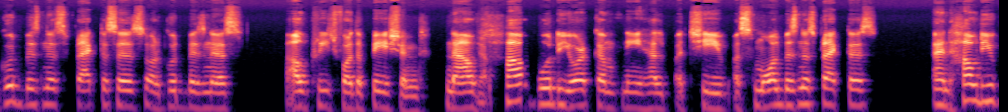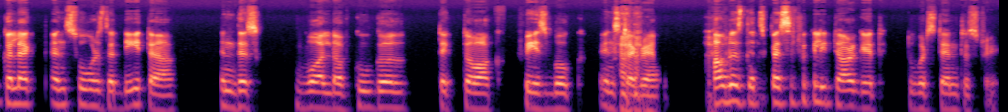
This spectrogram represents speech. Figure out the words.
good business practices or good business outreach for the patient. Now, yep. how would your company help achieve a small business practice? And how do you collect and source the data in this world of Google, TikTok, Facebook, Instagram? how does that specifically target towards dentistry?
